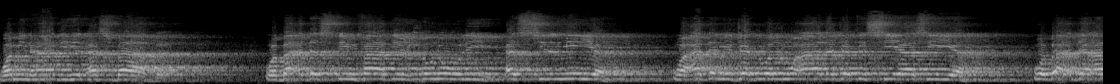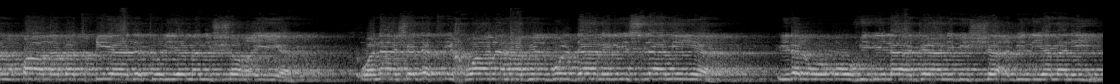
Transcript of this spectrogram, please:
ومن هذه الأسباب وبعد استنفاذ الحلول السلمية وعدم جدوى المعالجة السياسية وبعد أن طالبت قيادة اليمن الشرعية وناشدت إخوانها في البلدان الإسلامية إلى الوقوف إلى جانب الشعب اليمني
